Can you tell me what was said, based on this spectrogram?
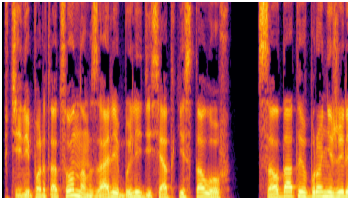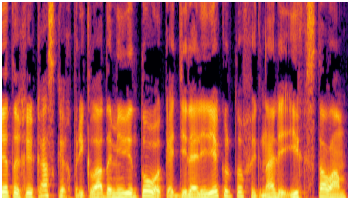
В телепортационном зале были десятки столов. Солдаты в бронежилетах и касках прикладами винтовок отделяли рекрутов и гнали их к столам.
